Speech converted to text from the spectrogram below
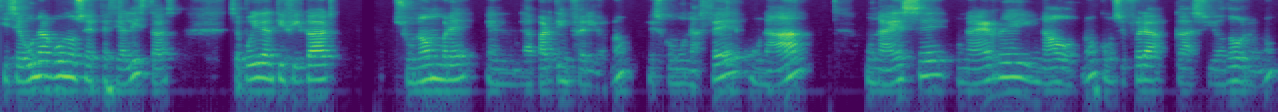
Y según algunos especialistas, se puede identificar su nombre en la parte inferior, ¿no? Es como una C, una A, una S, una R y una O, ¿no? Como si fuera Casiodoro, ¿no?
